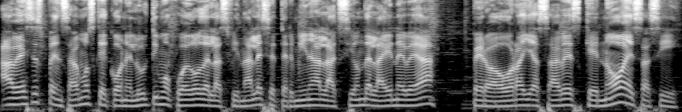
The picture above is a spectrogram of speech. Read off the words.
A veces pensamos que con el último juego de las finales se termina la acción de la NBA, pero ahora ya sabes que no es así.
